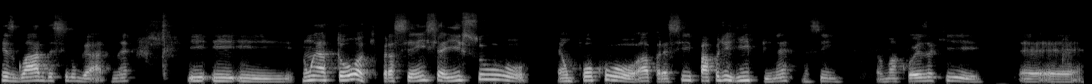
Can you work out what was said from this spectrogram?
resguarda esse lugar, né? E, e, e não é à toa que para a ciência isso é um pouco, ah, parece papo de hippie, né? Assim, é uma coisa que é,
